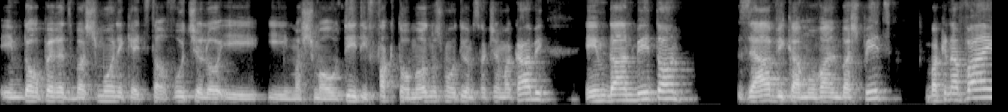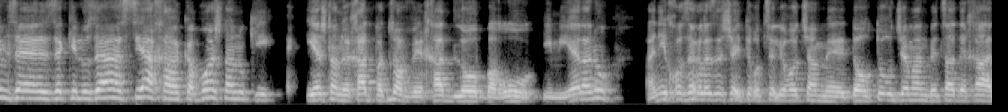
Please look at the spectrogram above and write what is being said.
עם דור פרץ בשמונה, כי ההצטרפות שלו היא, היא משמעותית, היא פקטור מאוד משמעותי במשחק של מכבי, עם דן ביטון, זהבי כמובן בשפיץ, בכנפיים זה, זה כאילו, זה השיח הקבוע שלנו, כי יש לנו אחד פצוע ואחד לא ברור אם יהיה לנו. אני חוזר לזה שהייתי רוצה לראות שם אה, דור תורג'מן בצד אחד,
